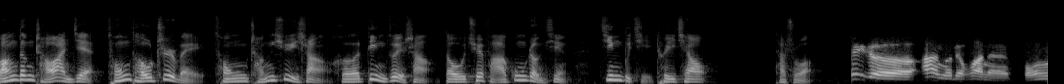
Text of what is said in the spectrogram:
王登潮案件从头至尾，从程序上和定罪上都缺乏公正性，经不起推敲。”他说：“这个案子的话呢，从……”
